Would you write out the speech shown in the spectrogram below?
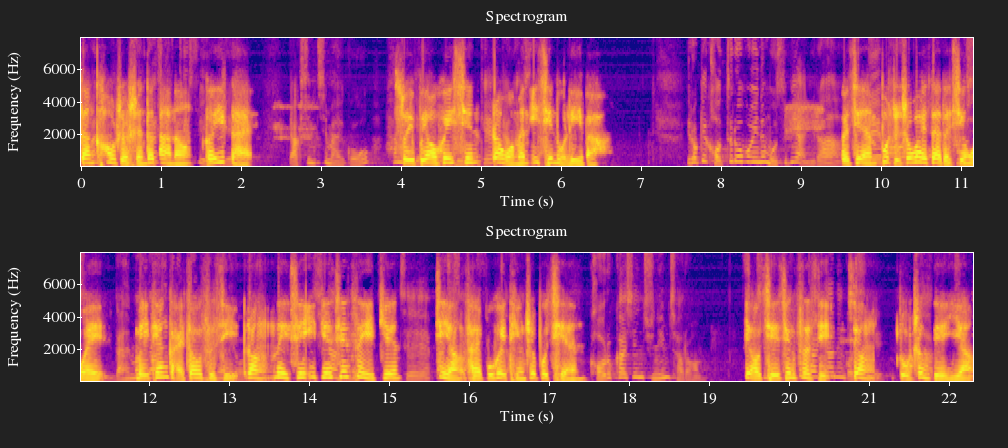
但靠着神的大能可以改，所以不要灰心，让我们一起努力吧。可见，不只是外在的行为，每天改造自己，让内心一天心思一天，信仰才不会停滞不前。要洁净自己，像主圣洁一样，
